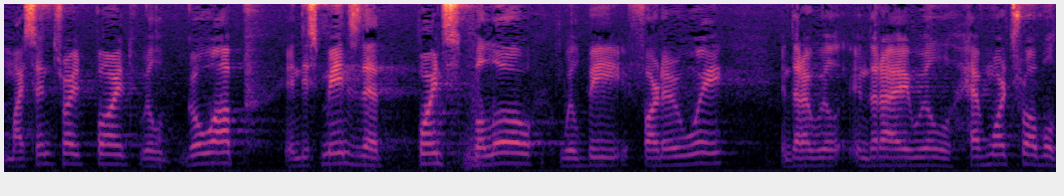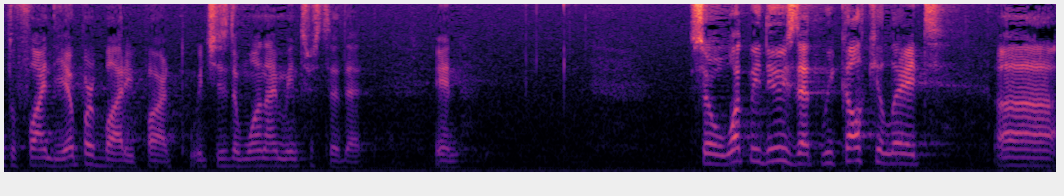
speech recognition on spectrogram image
my centroid point will go up, and this means that points below will be farther away, and that I will, and that I will have more trouble to find the upper body part, which is the one I'm interested at, in. So what we do is that we calculate uh,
